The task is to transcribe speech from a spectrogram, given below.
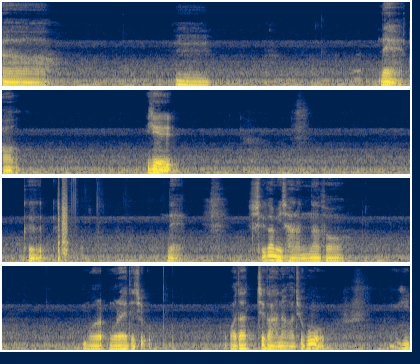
어, 음, 네, 어, 이게 그, 네, 실감이 잘 안 나서 뭐, 뭐라 해야 되지? 와닿지가 않아가지고 이,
